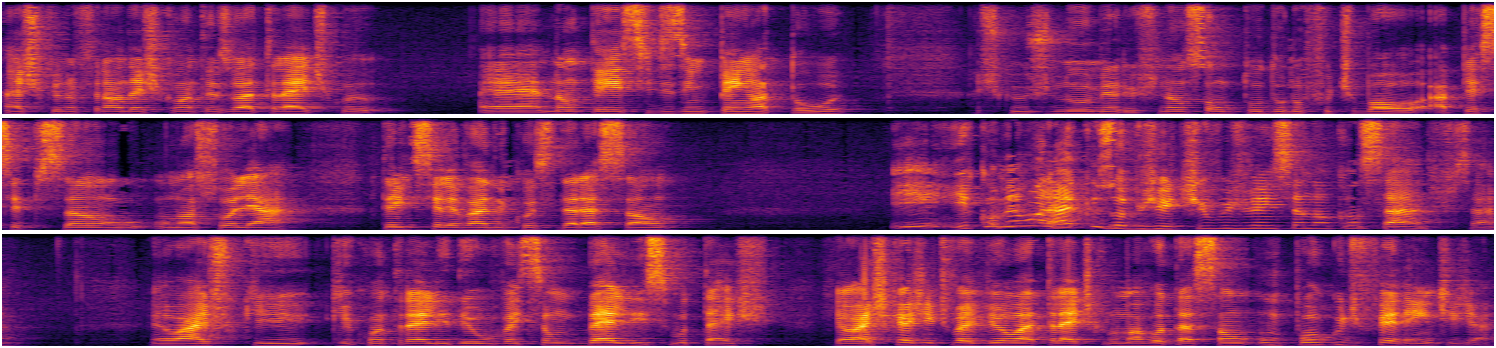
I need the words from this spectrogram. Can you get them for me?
Acho que no final das contas o Atlético é, não tem esse desempenho à toa. Acho que os números não são tudo no futebol. A percepção, o nosso olhar tem que ser levado em consideração. E, e comemorar que os objetivos vêm sendo alcançados, sabe? Eu acho que, que contra a LDU vai ser um belíssimo teste. Eu acho que a gente vai ver o Atlético numa rotação um pouco diferente já.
